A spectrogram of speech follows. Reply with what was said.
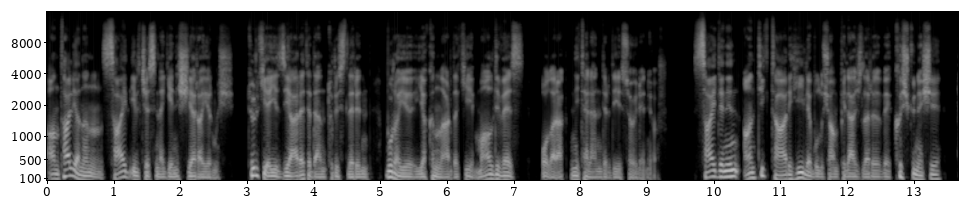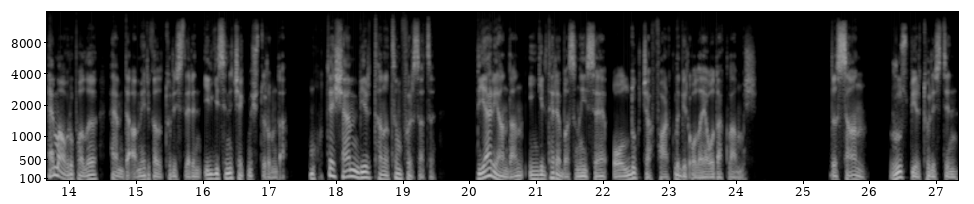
Antalya'nın Said ilçesine geniş yer ayırmış. Türkiye'yi ziyaret eden turistlerin burayı yakınlardaki Maldives olarak nitelendirdiği söyleniyor. Saide'nin antik tarihiyle buluşan plajları ve kış güneşi hem Avrupalı hem de Amerikalı turistlerin ilgisini çekmiş durumda. Muhteşem bir tanıtım fırsatı. Diğer yandan İngiltere basını ise oldukça farklı bir olaya odaklanmış. The Sun, Rus bir turistin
